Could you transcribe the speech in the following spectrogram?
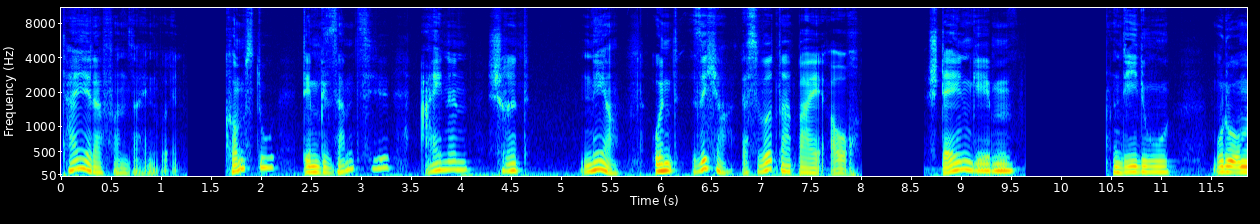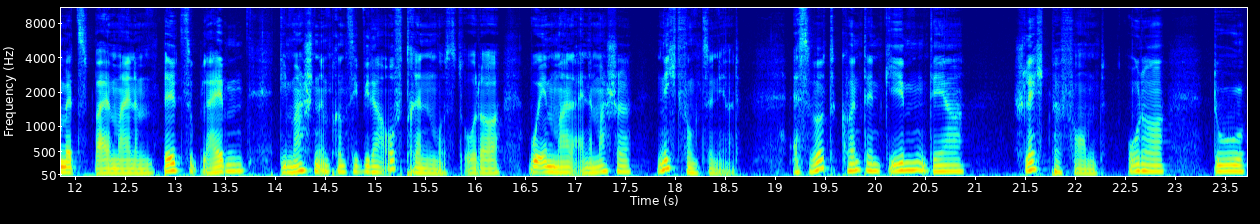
Teil davon sein wollen, kommst du dem Gesamtziel einen Schritt näher. Und sicher, es wird dabei auch Stellen geben, die du, wo du, um jetzt bei meinem Bild zu bleiben, die Maschen im Prinzip wieder auftrennen musst oder wo eben mal eine Masche nicht funktioniert. Es wird Content geben, der schlecht performt oder du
